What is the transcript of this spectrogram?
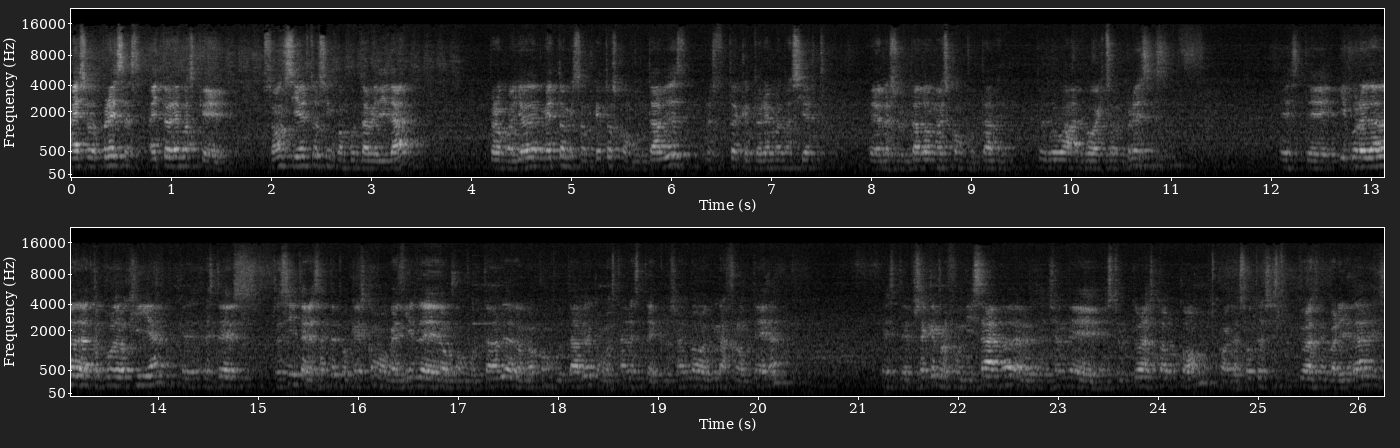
Hay sorpresas, hay teoremas que son ciertos sin computabilidad pero cuando yo meto mis objetos computables, resulta que el teorema no es cierto, el resultado no es computable, entonces luego hay sorpresas. Este, y por el lado de la topología, este es, es, interesante porque es como venir de lo computable a lo no computable, como estar este, cruzando una frontera. Este, pues hay que profundizar ¿no? la realización de estructuras top-com con las otras estructuras de variedades.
